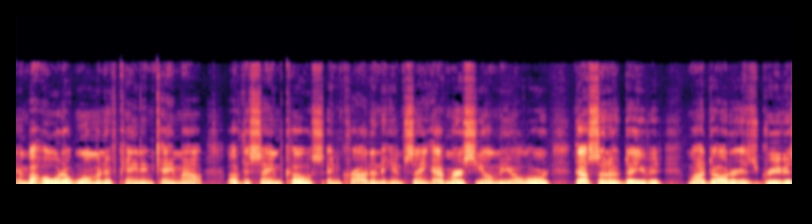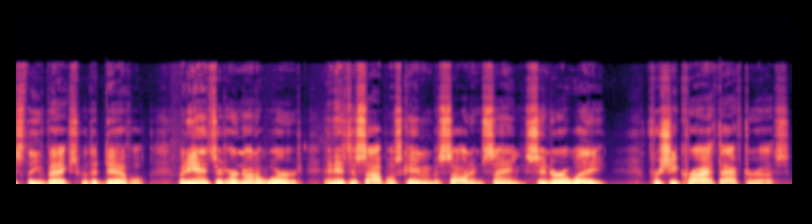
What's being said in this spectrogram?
And behold, a woman of Canaan came out of the same coast and cried unto him, saying, Have mercy on me, O Lord, thou son of David. My daughter is grievously vexed with a devil. But he answered her not a word. And his disciples came and besought him, saying, Send her away, for she crieth after us.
